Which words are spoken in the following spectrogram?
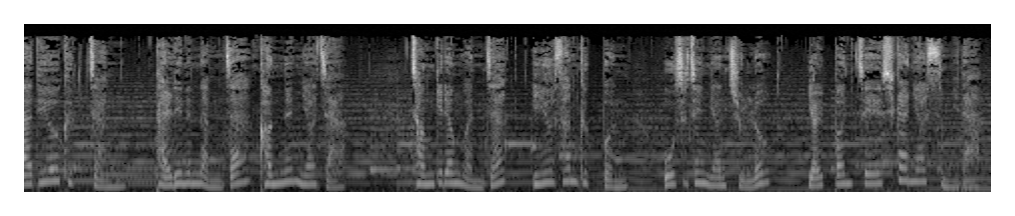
라디오 극장 달리는 남자 걷는 여자 정기령 원작 이유선 극본 오수진 연출로 열 번째 시간이었습니다.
